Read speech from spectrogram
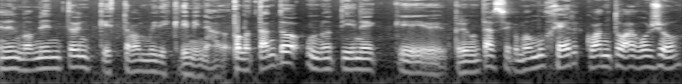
en el momento en que estaba muy discriminado. Por lo tanto, uno tiene que preguntarse como mujer cuánto hago yo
